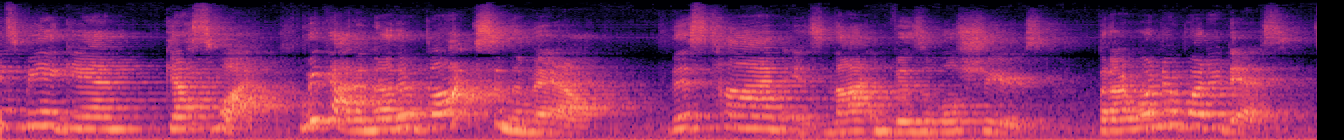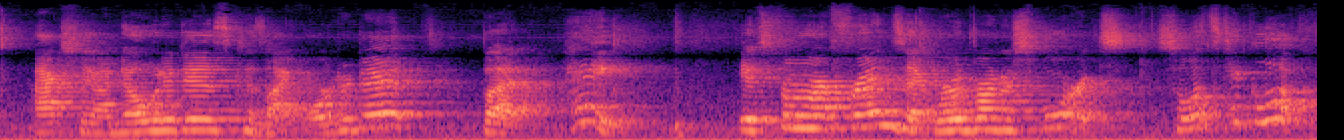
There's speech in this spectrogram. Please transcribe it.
it's me again. Guess what? We got another box in the mail. This time it's not invisible shoes, but I wonder what it is. Actually, I know what it is because I ordered it, but hey, it's from our friends at Roadrunner Sports. So let's take a look.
